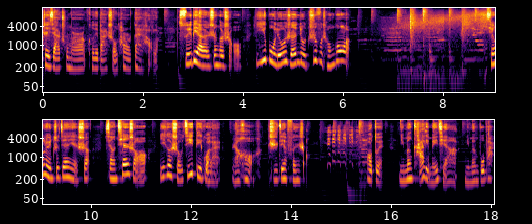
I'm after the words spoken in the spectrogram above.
这下出门可得把手套戴好了。随便伸个手，一不留神就支付成功了。情侣之间也是，想牵手，一个手机递过来，然后 直接分手。哦，对，你们卡里没钱啊？你们不怕？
